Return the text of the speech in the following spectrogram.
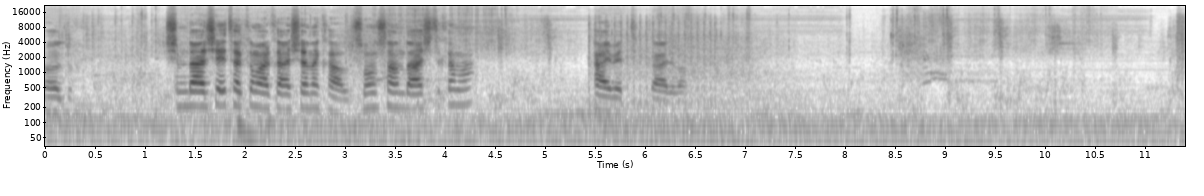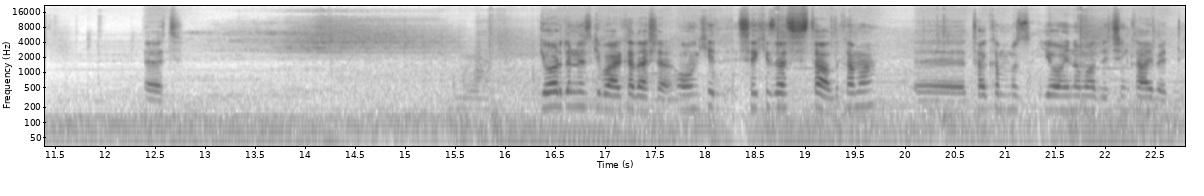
Öldüm. Şimdi her şey takım arkadaşlarına kaldı. Son sandığı açtık ama kaybettik galiba. Evet. Gördüğünüz gibi arkadaşlar 10 kill 8 asist aldık ama e, takımımız iyi oynamadığı için kaybettik.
